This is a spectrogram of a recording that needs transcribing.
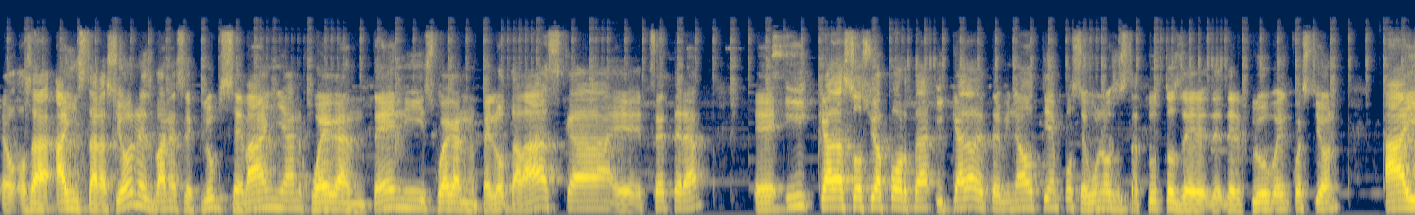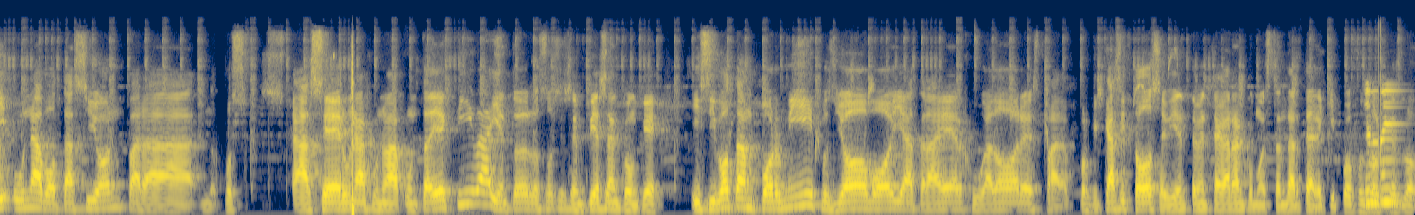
eh, o sea, hay instalaciones, van a ese club, se bañan, juegan tenis, juegan pelota vasca, etcétera. Y cada socio aporta y cada determinado tiempo, según los estatutos del club en cuestión, hay una votación para pues, hacer una nueva junta directiva y entonces los socios empiezan con que, y si votan por mí, pues yo voy a traer jugadores, para, porque casi todos evidentemente agarran como estandarte al equipo de fútbol, que es lo,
